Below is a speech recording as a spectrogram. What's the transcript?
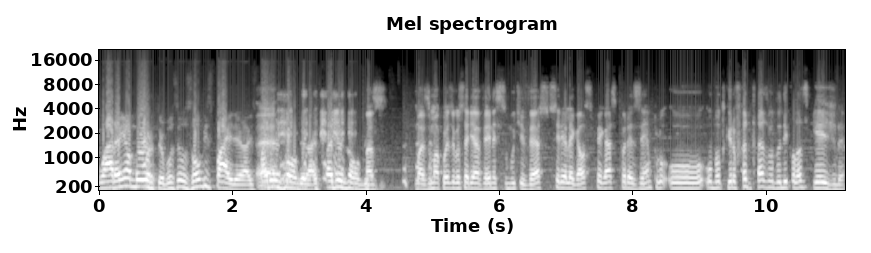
O Aranha Morto, eu vou ser o Zombie Spider, a Spider é. Zombie lá, Spider Zombie. Mas, mas uma coisa que eu gostaria de ver nesse multiverso seria legal se pegasse, por exemplo, o, o motoqueiro fantasma do Nicolas Cage, né?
